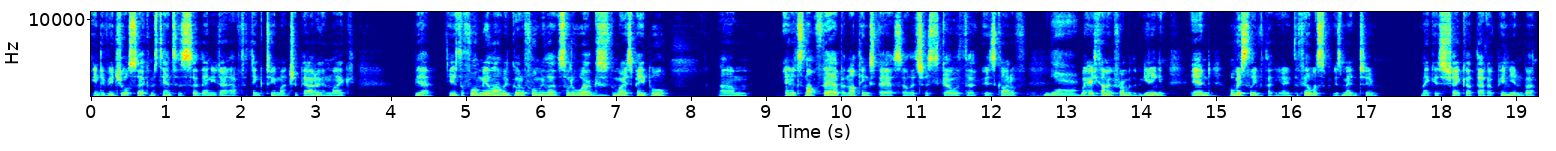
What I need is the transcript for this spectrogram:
individual circumstances. So then you don't have to think too much about it. And like yeah here's the formula. We've got a formula that sort of works for most people um and it's not fair but nothing's fair. So let's just go with it is kind of Yeah. where he's coming from at the beginning. And obviously that you know the film is, is meant to make us shake up that opinion. But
